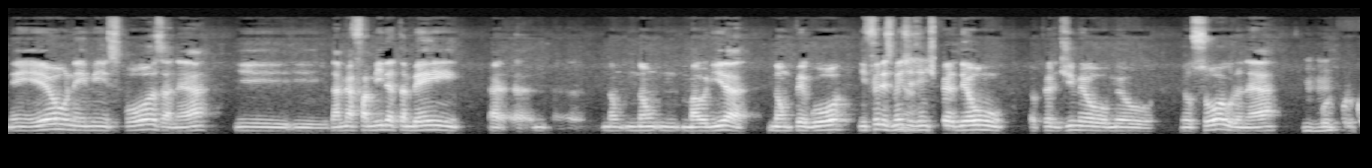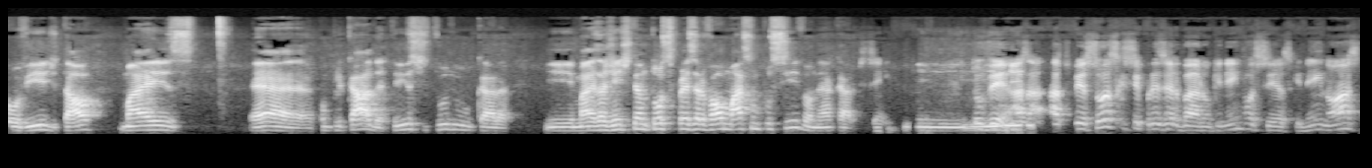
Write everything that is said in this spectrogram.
Nem eu, nem minha esposa, né? E, e da minha família também, é, é, não, não, a maioria não pegou. Infelizmente, a gente perdeu eu perdi meu, meu, meu sogro, né, uhum. por, por Covid e tal, mas é complicado, é triste tudo, cara. E, mas a gente tentou se preservar o máximo possível, né, cara? Sim. E, tu vê, e... as, as pessoas que se preservaram, que nem vocês, que nem nós,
